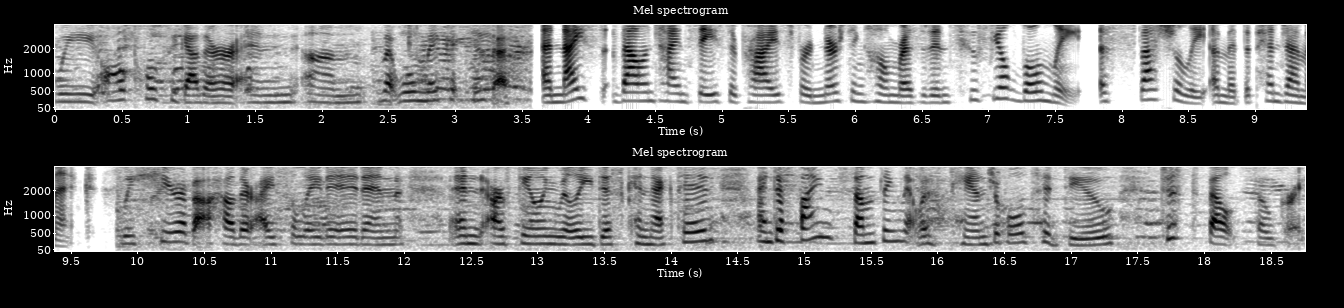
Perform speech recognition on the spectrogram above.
we all pull together and um, that we'll make it through this. A nice Valentine's Day surprise for nursing home residents who feel lonely, especially amid the pandemic. We hear about how they're isolated and, and are feeling really disconnected, and to find something that was tangible to do just felt so great.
